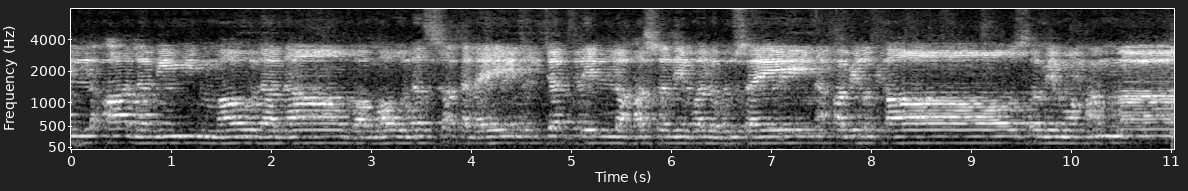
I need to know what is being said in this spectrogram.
العالمین مولانا و مولا السقلین جد الحسن والحسین ابی القاسم محمد.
